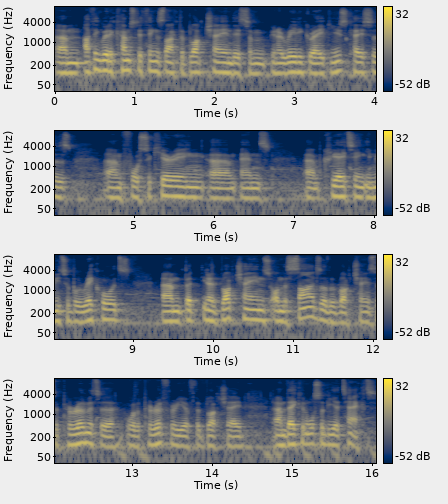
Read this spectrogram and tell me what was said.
Um, I think when it comes to things like the blockchain, there's some you know, really great use cases um, for securing um, and um, creating immutable records. Um, but you know, blockchains on the sides of the blockchains, the perimeter or the periphery of the blockchain, um, they can also be attacked.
